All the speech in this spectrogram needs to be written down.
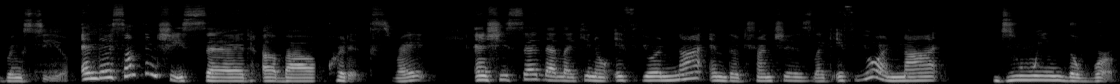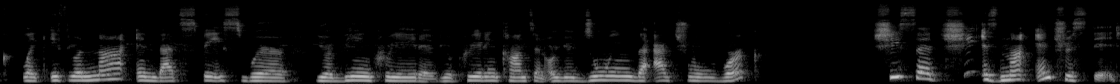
brings to you. And there's something she said about critics, right? And she said that like, you know, if you're not in the trenches, like if you are not doing the work, like if you're not in that space where you're being creative, you're creating content or you're doing the actual work, she said she is not interested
